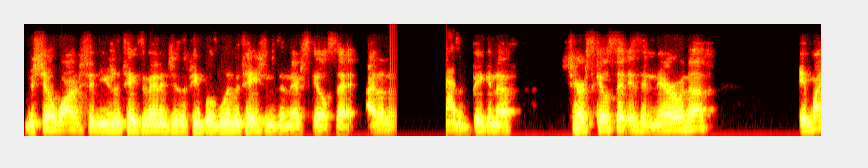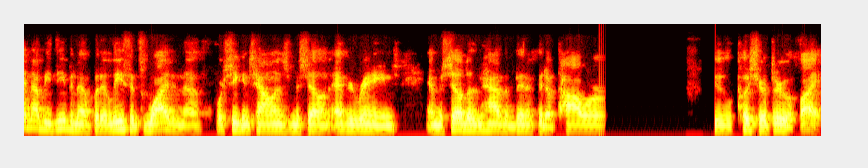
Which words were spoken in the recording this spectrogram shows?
Michelle Waterson usually takes advantages of people's limitations in their skill set. I don't know has a big enough. Her skill set isn't narrow enough. It might not be deep enough, but at least it's wide enough where she can challenge Michelle in every range. And Michelle doesn't have the benefit of power to push her through a fight.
